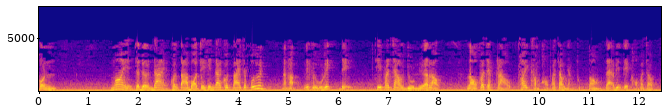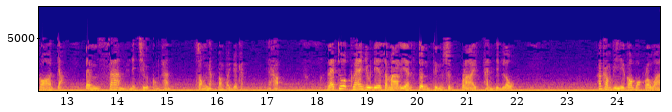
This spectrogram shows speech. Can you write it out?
คนง่อยจะเดินได้ คนตาบอดจะเห็นได้ คนตายจะฟื้น นะครับ นี่คือฤทธิ์เดชที่พระเจ้าอยู่เหนือเรา เราก็จะกล่าวถ้อยคำของพระเจ้าอย่างถูกต้อง และฤทธิ์เดชของพระเจ้าก็จะเต็มสร้างอยู่ในชีวิตของท่านสองอย่างต้องไปด้วยกันนะครับ และทั่วแคว้นยูเดียสมาเรียจนถึงสุดปลายแผ่นดินโลก พระคัมภีร์ก็บอกเราว่า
